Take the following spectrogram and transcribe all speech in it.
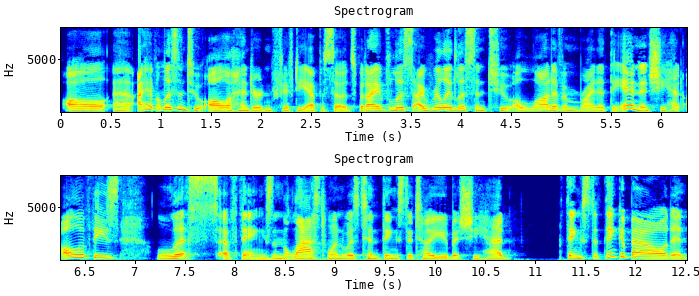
all, uh, I haven't listened to all 150 episodes, but I've list I really listened to a lot of them right at the end. And she had all of these lists of things. And the last one was 10 Things to Tell You, but she had things to think about and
